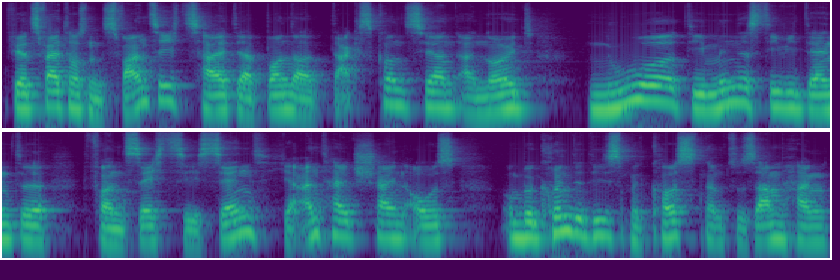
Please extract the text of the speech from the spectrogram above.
Für 2020 zahlt der Bonner DAX-Konzern erneut nur die Mindestdividende von 60 Cent je Anteilsschein aus und begründet dies mit Kosten im Zusammenhang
